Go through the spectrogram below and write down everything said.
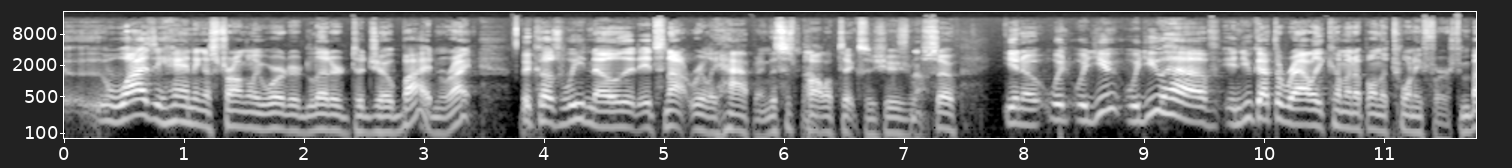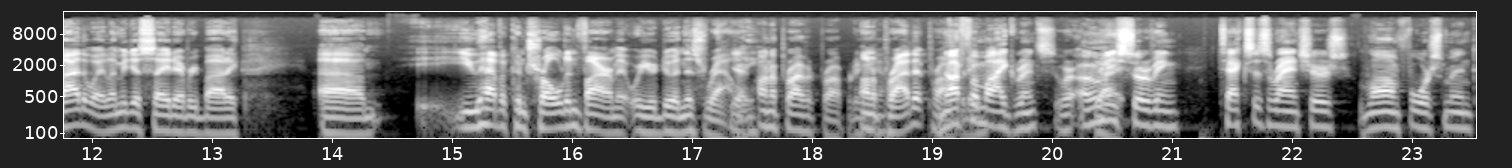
uh, why is he handing a strongly worded letter to Joe Biden, right? Because we know that it's not really happening. This is politics as usual. So, you know, would, would you would you have and you got the rally coming up on the 21st. And by the way, let me just say to everybody, um, you have a controlled environment where you're doing this Yeah, rally. on a private property. On a yeah. private Not for migrants. We're only Right. serving Texas ranchers, law enforcement,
